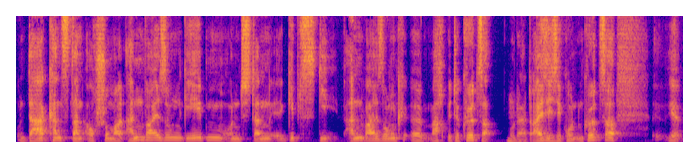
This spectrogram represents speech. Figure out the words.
Und da kann es dann auch schon mal Anweisungen geben und dann gibt's die Anweisung, äh, mach bitte kürzer hm. oder 30 Sekunden kürzer. Wir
